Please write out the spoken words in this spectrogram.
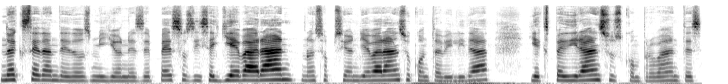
no excedan de dos millones de pesos. Dice llevarán, no es opción, llevarán su contabilidad y expedirán sus comprobantes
